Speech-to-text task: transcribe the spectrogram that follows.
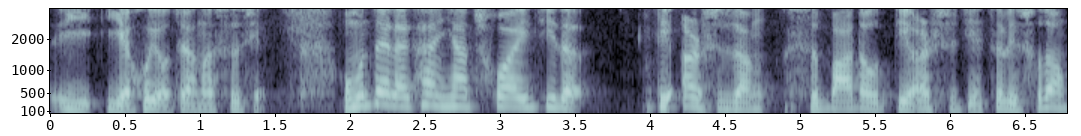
也也会有这样的事情。我们再来看一下出埃及的第二十章十八到第二十节，这里说到。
